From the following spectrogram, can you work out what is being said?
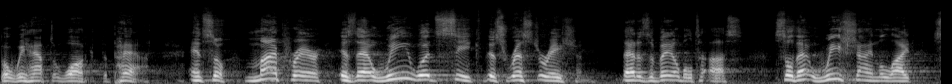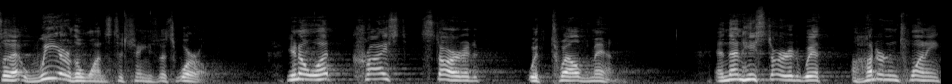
But we have to walk the path. And so, my prayer is that we would seek this restoration that is available to us so that we shine the light, so that we are the ones to change this world. You know what? Christ started with 12 men, and then he started with 120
